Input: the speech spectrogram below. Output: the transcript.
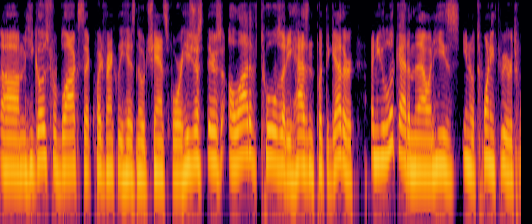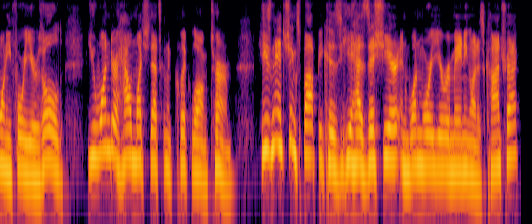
Um, he goes for blocks that, quite frankly, he has no chance for. He's just there's a lot of tools that he hasn't put together. And you look at him now, and he's you know 23 or 24 years old. You wonder how much that's going to click long term he's an interesting spot because he has this year and one more year remaining on his contract.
